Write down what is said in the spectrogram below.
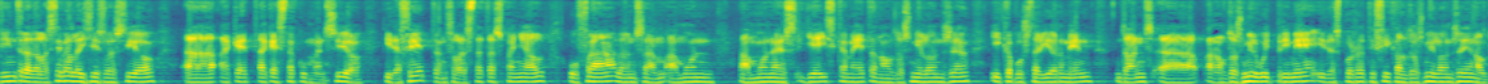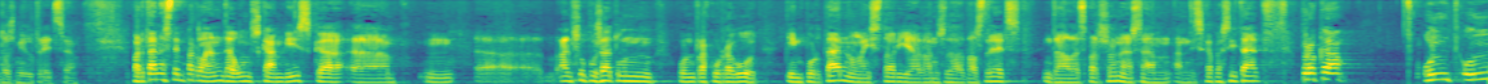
dintre de la seva legislació eh, aquest, aquesta convenció. I, de fet, doncs, l'estat espanyol ho fa doncs, amb, amb, un, amb unes lleis que emet el 2011 i que posteriorment, doncs, eh, en el 2008 primer i després ratifica el 2011 i en el 2013. Per tant, estem parlant d'uns canvis que eh, Mm, eh, han suposat un, recorregut important en la història de, dels drets de les persones amb discapacitat, però que un, un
